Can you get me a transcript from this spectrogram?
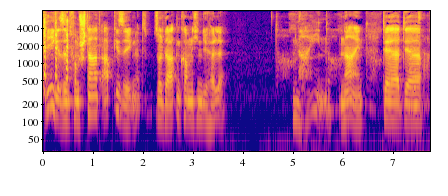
Kriege sind vom Staat abgesegnet. Soldaten kommen nicht in die Hölle. Doch. Nein, Doch. nein. Der, Meines der,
